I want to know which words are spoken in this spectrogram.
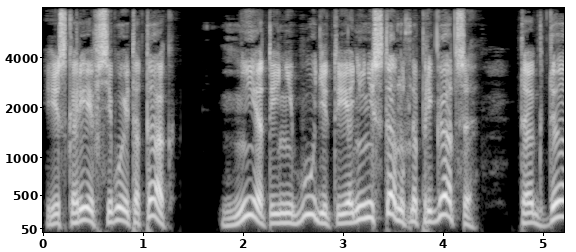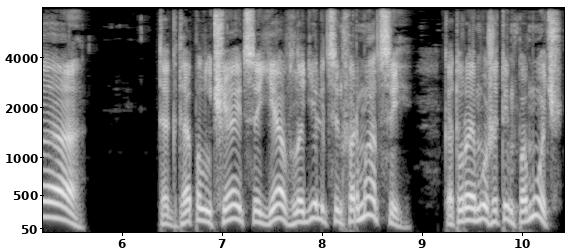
и скорее всего это так, нет и не будет, и они не станут напрягаться, тогда... Тогда, получается, я владелец информации, которая может им помочь.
